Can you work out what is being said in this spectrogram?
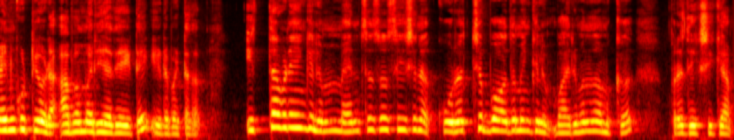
പെൺകുട്ടിയോട് അപമര്യാദയായിട്ട് ഇടപെട്ടത്. ഇത്തവണയെങ്കിലും മെൻസ് അസോസിയേഷന് കുറച്ച് ബോധമെങ്കിലും വരുമെന്ന് നമുക്ക് പ്രതീക്ഷിക്കാം.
